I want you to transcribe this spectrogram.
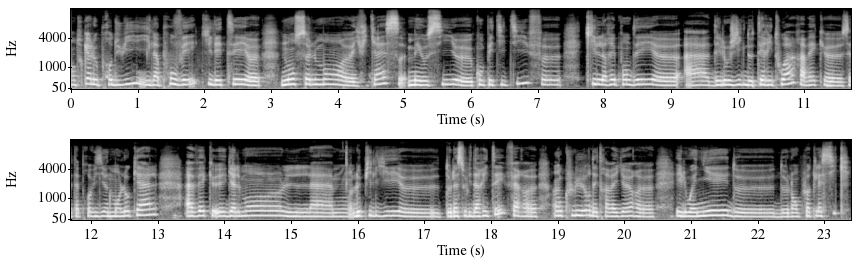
En tout cas, le produit, il a prouvé qu'il était euh, non seulement euh, efficace, mais aussi euh, compétitif, qu'il répondait à des logiques de territoire avec cet approvisionnement local, avec également le pilier de la solidarité, faire inclure des travailleurs éloignés de, de l'emploi classique.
